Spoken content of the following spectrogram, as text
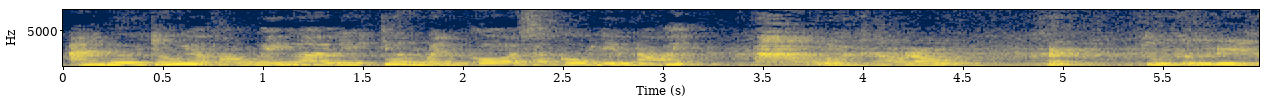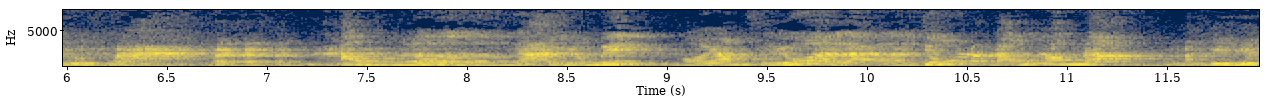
anh đưa chú vô phòng nghỉ ngơi đi chứ mình cô sao cô dìu nổi Ủa, sao đâu? Chú tự đi được mà. Ông nữa ngại gì không biết. Hồi ông xỉu á là, là chú nó cổng không đó. Biết.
